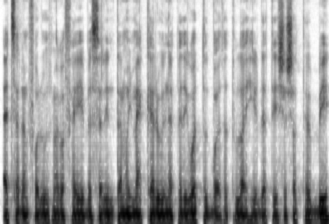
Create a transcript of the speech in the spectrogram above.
egyszer nem fordult meg a fejébe szerintem, hogy megkerülne, pedig ott volt a tulajhirdetése, stb.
